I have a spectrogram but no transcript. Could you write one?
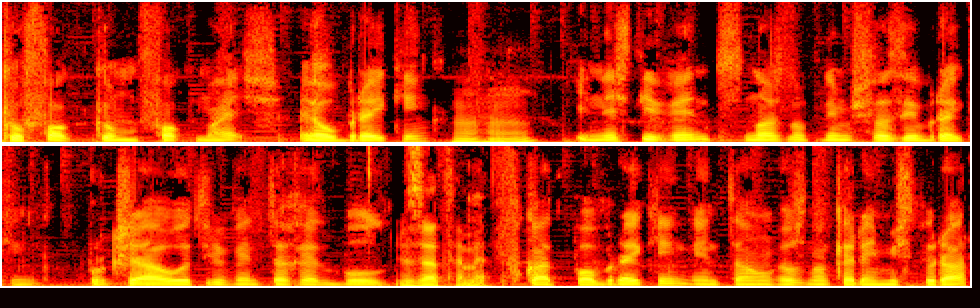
que eu, foco, que eu me foco mais é o breaking. Uhum. E neste evento nós não podemos fazer breaking, porque já há outro evento da Red Bull Exatamente. focado para o breaking, então eles não querem misturar.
